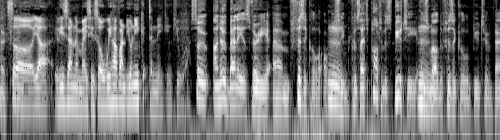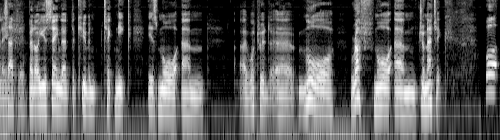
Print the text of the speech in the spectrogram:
Okay. So yeah, it is an amazing. So we have a unique technique in Cuba. So I know ballet is very um, physical, obviously, because that's part of its beauty as well, the physical beauty of ballet. Exactly. But are you saying that the Cuban technique is more, um, uh, what would, uh, more rough, more um, dramatic? Well,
